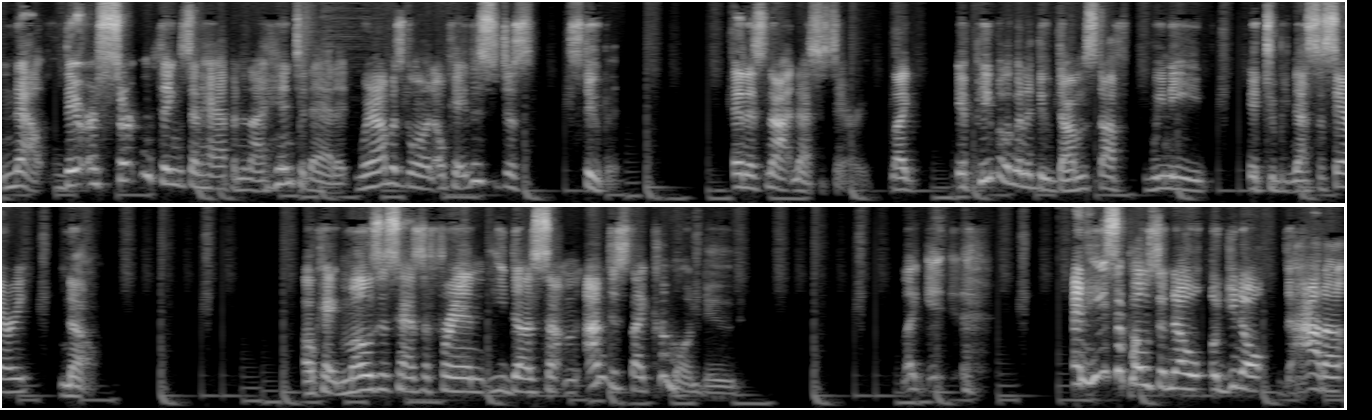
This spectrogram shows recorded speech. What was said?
Now, there are certain things that happen, and I hinted at it where I was going, okay, this is just stupid. And it's not necessary. Like, if people are going to do dumb stuff, we need it to be necessary. No. Okay, Moses has a friend, he does something. I'm just like, come on, dude. Like, it, and he's supposed to know, you know, how to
